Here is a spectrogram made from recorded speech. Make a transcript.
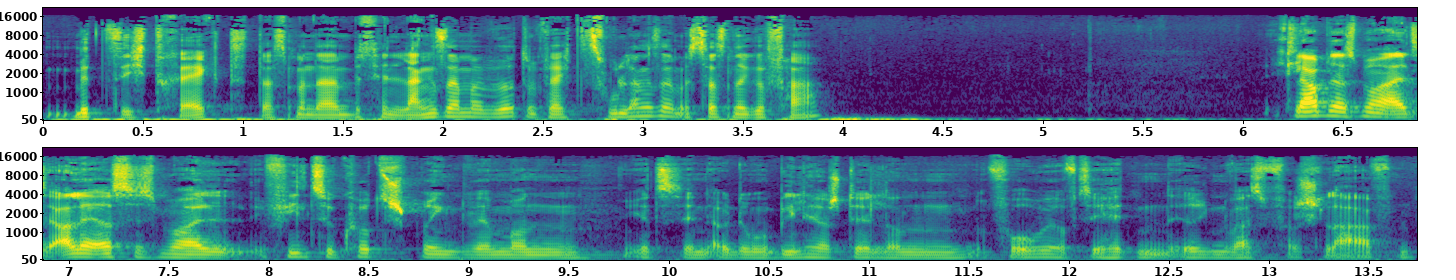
mit sich trägt, dass man da ein bisschen langsamer wird und vielleicht zu langsam? Ist das eine Gefahr? Ich glaube, dass man als allererstes mal viel zu kurz springt, wenn man jetzt den Automobilherstellern vorwirft, sie hätten irgendwas verschlafen.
